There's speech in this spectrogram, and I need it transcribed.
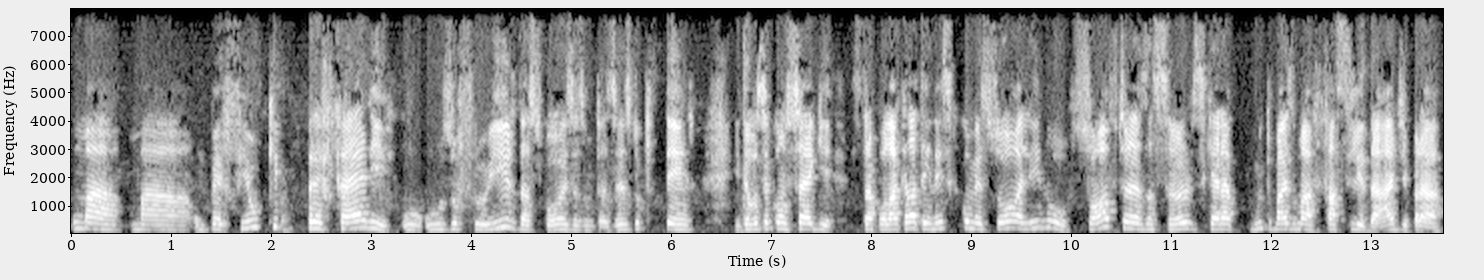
uma, uma, um perfil que prefere o, o, usufruir das coisas muitas vezes do que ter. Então você consegue extrapolar aquela tendência que começou ali no software as a service, que era muito mais uma facilidade para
